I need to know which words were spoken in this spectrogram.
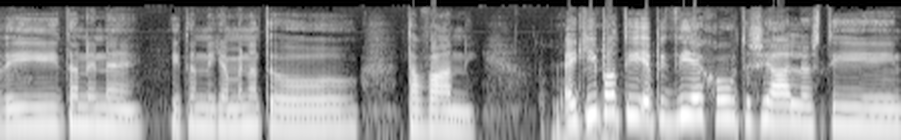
Δηλαδή ήταν, ναι, ήταν για μένα το ταβάνι. Οκ. Εκεί είπα ότι επειδή έχω ούτως ή άλλως την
